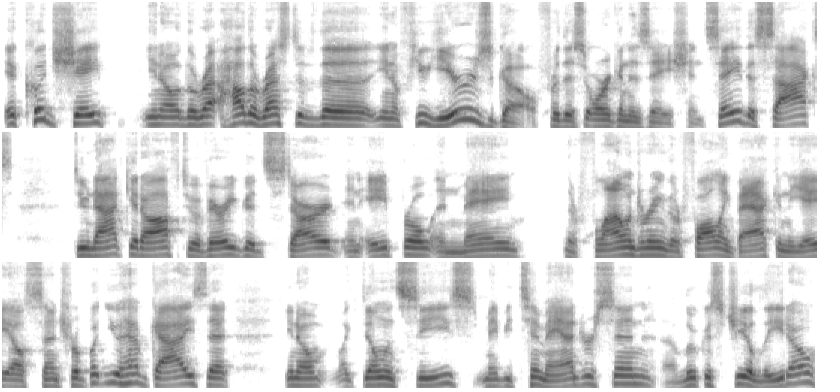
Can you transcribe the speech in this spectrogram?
it could shape you know the re- how the rest of the you know few years go for this organization. Say the Sox do not get off to a very good start in April and May. They're floundering, they're falling back in the AL Central, but you have guys that you know, like Dylan Cease, maybe Tim Anderson, uh, Lucas Giolito,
